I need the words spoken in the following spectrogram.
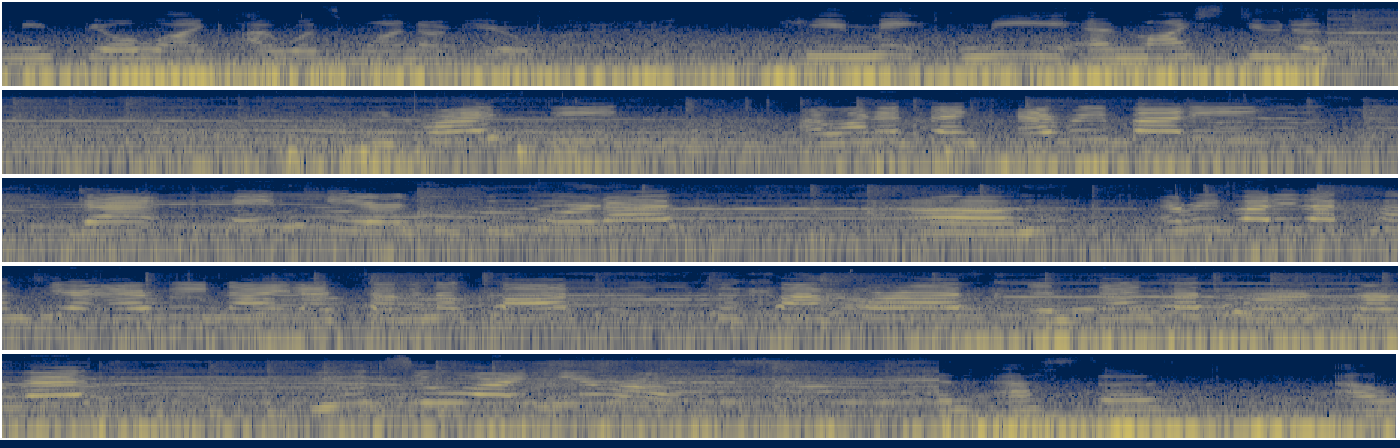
make me feel like I was one of you. He made me and my students. Before I speak, I want to thank everybody that came here to support us. Um, everybody that comes here every night at 7 o'clock to clap for us and thank us for our service. You two are heroes. And Esther's L.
